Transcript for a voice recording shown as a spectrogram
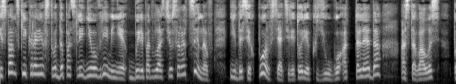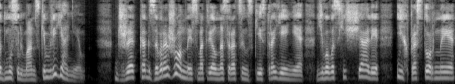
Испанские королевства до последнего времени были под властью сарацинов, и до сих пор вся территория к югу от Толедо оставалась под мусульманским влиянием. Джек, как завороженный, смотрел на сарацинские строения. Его восхищали их просторные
